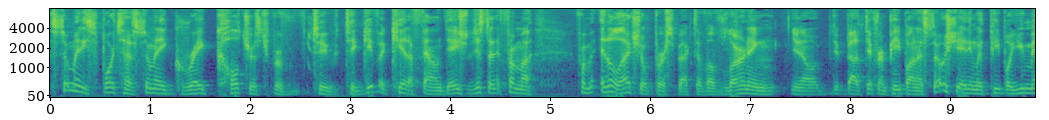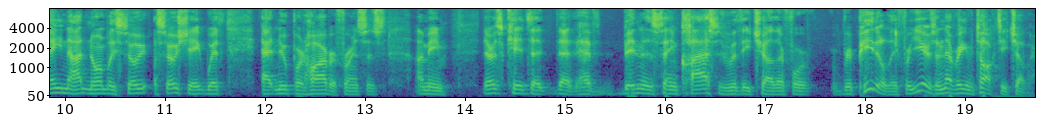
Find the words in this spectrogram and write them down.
So many sports have so many great cultures to to to give a kid a foundation, just from a from an intellectual perspective of learning, you know, about different people and associating with people you may not normally so associate with at Newport Harbor, for instance. I mean, there's kids that, that have been in the same classes with each other for repeatedly for years and never even talked to each other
